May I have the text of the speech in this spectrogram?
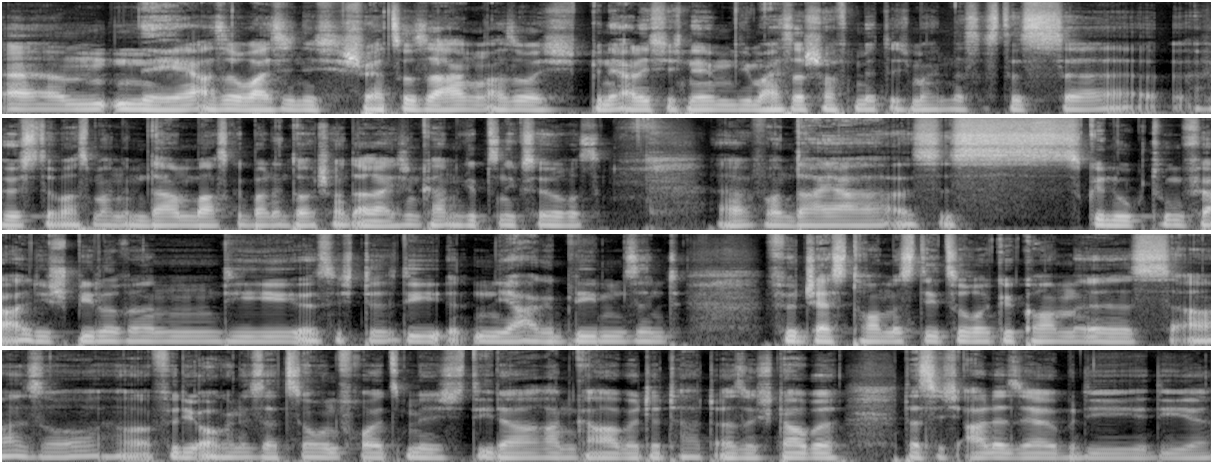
Ähm, nee, also weiß ich nicht, schwer zu sagen. Also ich bin ehrlich, ich nehme die Meisterschaft mit. Ich meine, das ist das äh, Höchste, was man im Damenbasketball in Deutschland erreichen kann. Gibt es nichts Höheres. Äh, von daher, es ist Genugtuung für all die Spielerinnen, die sich die ein Jahr geblieben sind. Für Jess Thomas, die zurückgekommen ist. Also äh, für die Organisation freut es mich, die daran gearbeitet hat. Also ich glaube, dass sich alle sehr über die, die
